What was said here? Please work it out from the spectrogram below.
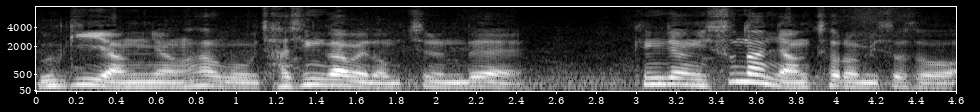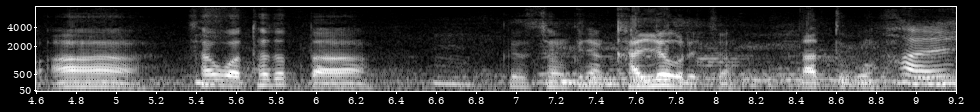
의기양양하고 자신감에 넘치는데 굉장히 순한 양처럼 있어서 아 사고가 터졌다 음. 그래서 저는 그냥 가려 그랬죠 놔두고 헐.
